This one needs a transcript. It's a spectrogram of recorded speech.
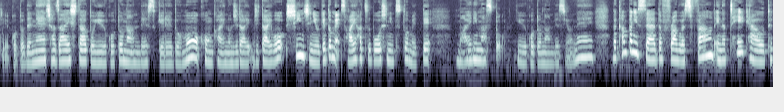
ということでね謝罪したということなんですけれども今回の時代事態を真摯に受け止め再発防止に努めてまいりますということなんですよね。The company said the frog was found in a takeout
